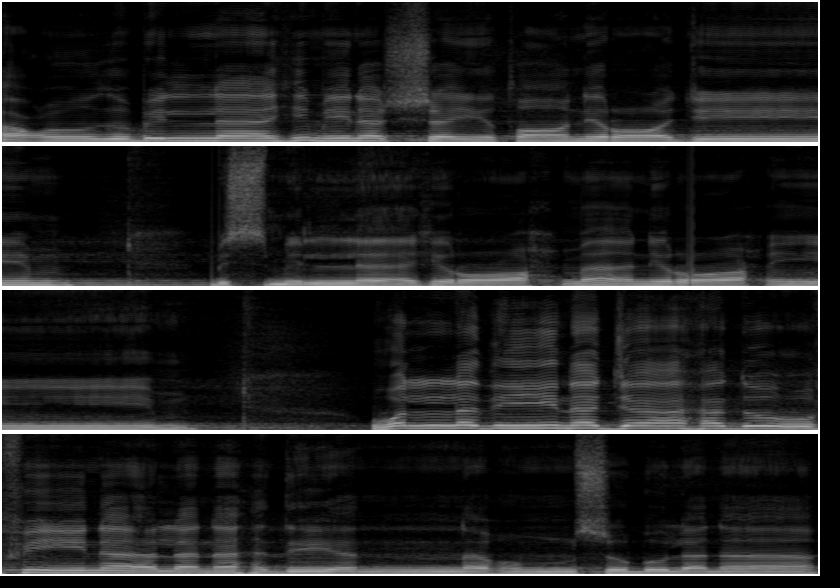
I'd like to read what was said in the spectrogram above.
أعوذ بالله من الشيطان الرجيم. بسم الله الرحمن الرحيم. والذين جاهدوا فينا لنهدينهم سبلنا.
